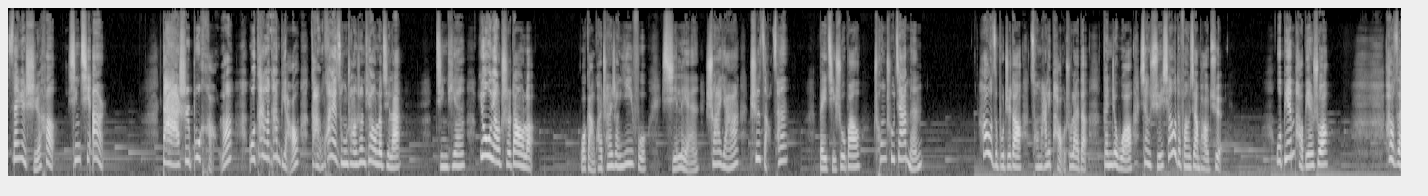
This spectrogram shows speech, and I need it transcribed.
三月十号。星期二，大事不好了！我看了看表，赶快从床上跳了起来。今天又要迟到了。我赶快穿上衣服，洗脸、刷牙、吃早餐，背起书包冲出家门。耗子不知道从哪里跑出来的，跟着我向学校的方向跑去。我边跑边说：“耗子，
